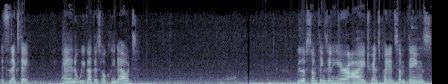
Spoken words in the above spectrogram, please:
It's the next day, and we got this all cleaned out. We left some things in here. I transplanted some things.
